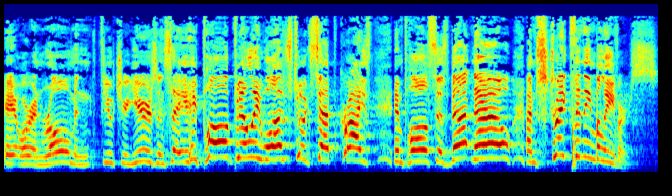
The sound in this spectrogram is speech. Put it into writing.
eh, or in Rome in future years and say, Hey, Paul, Billy wants to accept Christ. And Paul says, Not now. I'm strengthening believers.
